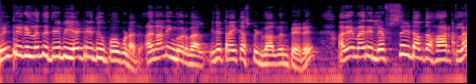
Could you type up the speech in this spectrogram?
வென்ட்ரிகள்லேருந்து திருப்பி ஏட்ரியத்துக்கு போகக்கூடாது. அதனால் இங்கே ஒரு வால்வ் இது ட்ரைகாஸ்பிட் வால்வ்னு பேர். அதே மாதிரி லெஃப்ட் சைட் ஆஃப் த ஹார்ட்டில்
